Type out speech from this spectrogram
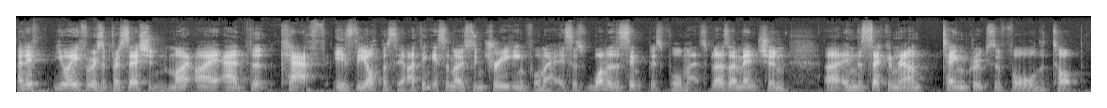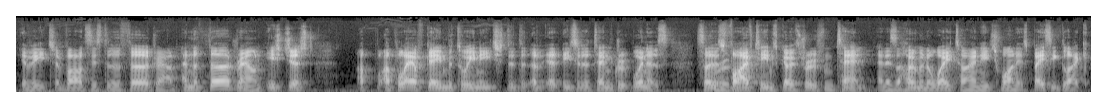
And if UEFA is a procession, might I add that CAF is the opposite? I think it's the most intriguing format. It's just one of the simplest formats. But as I mentioned, uh, in the second round, 10 groups of four, the top of each advances to the third round. And the third round is just a, a playoff game between each of, the, uh, each of the 10 group winners. So there's Brutal. five teams go through from 10, and there's a home and away tie in each one. It's basically like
